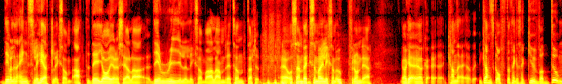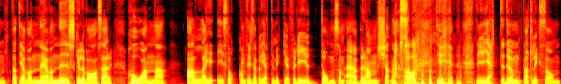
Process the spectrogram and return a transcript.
det är väl en ängslighet liksom, att det jag gör är så jävla, det är real liksom, och alla andra är töntar typ. eh, och sen växer man ju liksom upp från det. Jag kan, jag kan- kan eh, ganska ofta tänka så här, gud vad dumt att jag var, när jag var ny skulle vara så här, håna alla i, i Stockholm till exempel jättemycket, för det är ju de som är branschen. Alltså, Ja. det, det, är ju, det är ju jättedumt att liksom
